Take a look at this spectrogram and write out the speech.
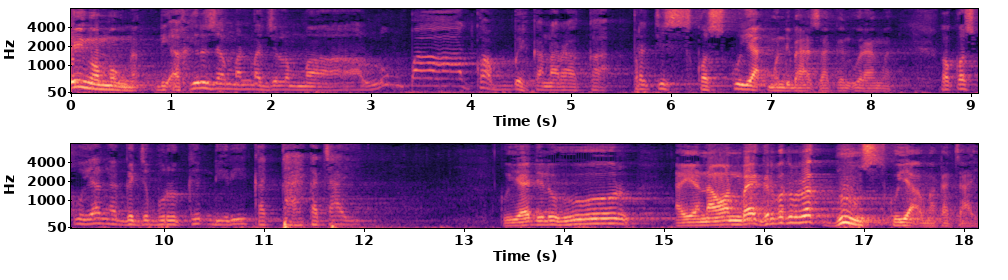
deui ngomong nah. di akhir zaman majelema lumpat kabeh ka neraka percis koskuya mun dibahasakeun urang mah. Kokos kuya ngagejeburkeun diri kata kacai kuya di luhur aya naon bae gerbek gerbek bus kuya maka cai.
